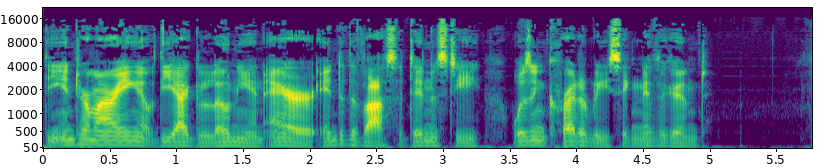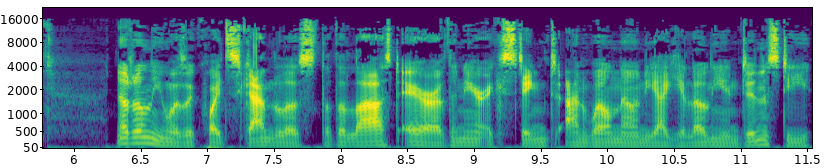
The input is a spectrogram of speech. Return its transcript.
the intermarrying of the Jagiellonian heir into the Vasa dynasty was incredibly significant. Not only was it quite scandalous that the last heir of the near extinct and well known Jagiellonian dynasty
